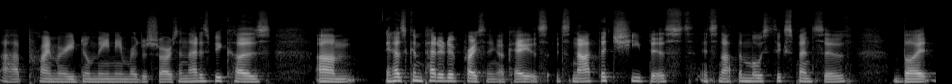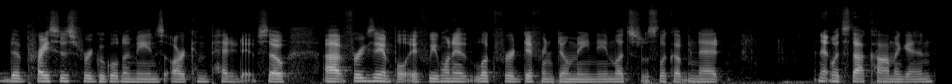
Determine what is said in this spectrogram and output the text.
uh, primary domain name registrars. And that is because um, it has competitive pricing. Okay, it's it's not the cheapest, it's not the most expensive, but the prices for Google domains are competitive. So, uh, for example, if we want to look for a different domain name, let's just look up net netwits.com again,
